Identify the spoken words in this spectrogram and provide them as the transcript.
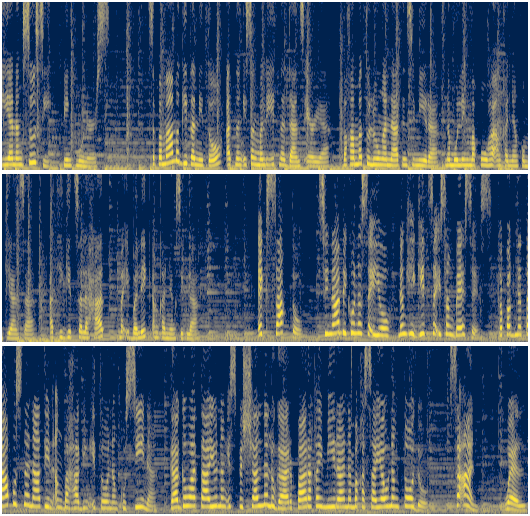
Iyan ang susi, Pink Mooners. Sa pamamagitan nito at ng isang maliit na dance area, baka matulungan natin si Mira na muling makuha ang kanyang kumpiyansa at higit sa lahat, maibalik ang kanyang sigla. Eksakto! Sinabi ko na sa iyo ng higit sa isang beses. Kapag natapos na natin ang bahaging ito ng kusina, gagawa tayo ng espesyal na lugar para kay Mira na makasayaw ng todo. Saan? Well,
